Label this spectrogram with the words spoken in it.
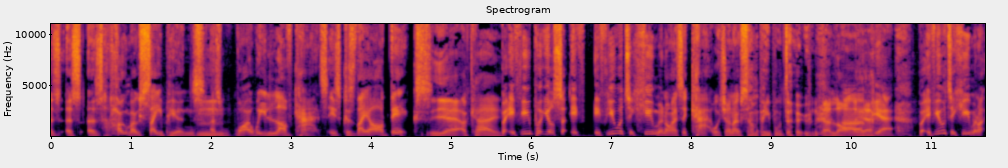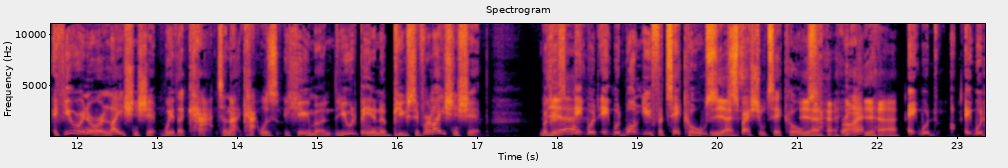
as, as as Homo sapiens, as Mm. why we love cats is because they are dicks. yeah, okay. But if you put your if if you were to humanize a cat, which I know some people do, A lot, um, yeah. But if you were to humanize, if you were in a relationship with a cat and that cat was human, you would be in an abusive relationship. Because Yeah. it would it would want you for tickles, Yes. special tickles, Yeah, right? yeah. It would it would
